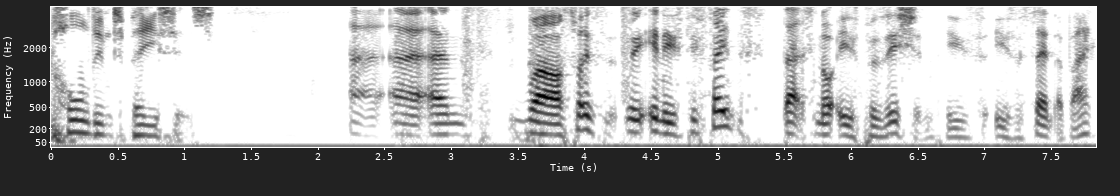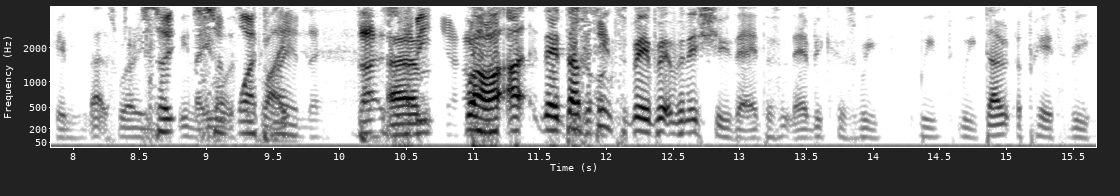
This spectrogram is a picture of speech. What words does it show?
pulled him to pieces. Uh, uh, and well, I suppose in his defence, that's not his position. He's he's a centre back, and that's where he, so, you know, so wants why to play. there? That's um, yeah, well, I, there does seem to be a bit of an issue there, doesn't there? Because we we we don't appear to be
